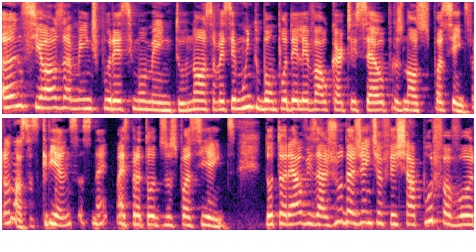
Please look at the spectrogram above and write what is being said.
ansiosamente por esse momento. Nossa, vai ser muito bom poder levar o Carticel para os nossos pacientes, para nossas crianças, né? Mas para todos os pacientes. Doutor Elvis, ajuda a gente a fechar, por favor.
